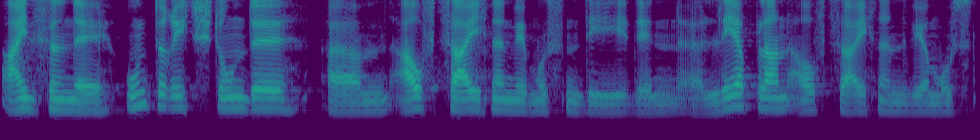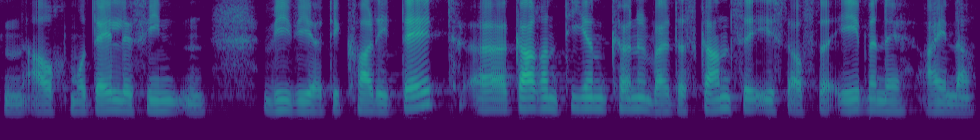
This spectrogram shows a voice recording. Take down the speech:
einzelne Unterrichtsstunde ähm, aufzeichnen. Wir mussten die, den äh, Lehrplan aufzeichnen. Wir mussten auch Modelle finden, wie wir die Qualität äh, garantieren können, weil das Ganze ist auf der Ebene einer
